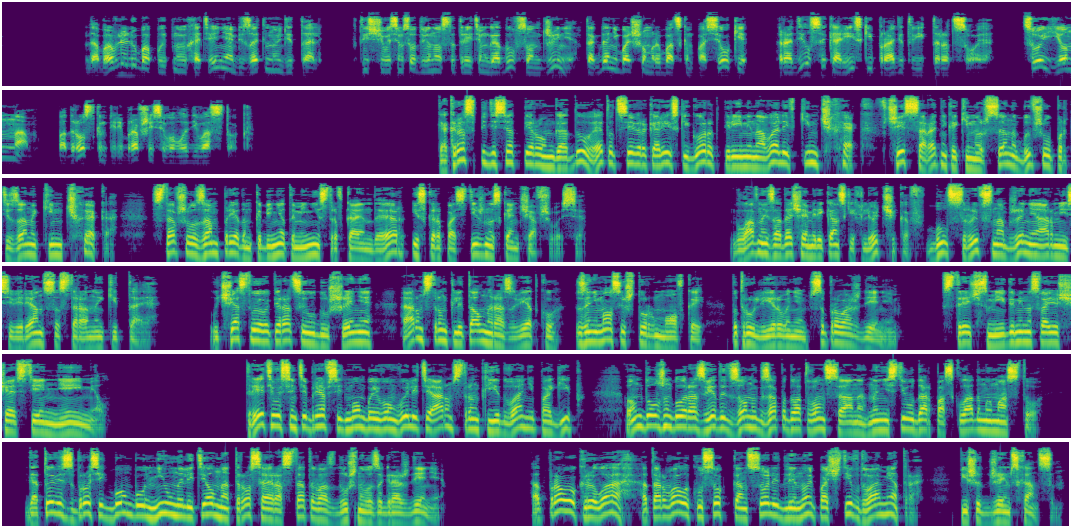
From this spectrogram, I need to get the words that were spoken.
Добавлю любопытную, хотя и не обязательную деталь. В 1893 году в Сонджине, тогда небольшом рыбацком поселке, родился корейский прадед Виктора Цоя, Цой Йон Нам, подростком, перебравшийся во Владивосток. Как раз в 1951 году этот северокорейский город переименовали в Кимчхэк в честь соратника Ким Ир Сена, бывшего партизана Ким Чхэка, ставшего зампредом Кабинета министров КНДР и скоропостижно скончавшегося. Главной задачей американских летчиков был срыв снабжения армии северян со стороны Китая. Участвуя в операции удушения, Армстронг летал на разведку, занимался штурмовкой, патрулированием, сопровождением. Встреч с мигами на свое счастье не имел. 3 сентября в седьмом боевом вылете Армстронг едва не погиб. Он должен был разведать зону к западу от Вонсана, нанести удар по складам и мосту. Готовясь сбросить бомбу, Нил налетел на трос аэростата воздушного заграждения. От правого крыла оторвало кусок консоли длиной почти в два метра, пишет Джеймс Хансон.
